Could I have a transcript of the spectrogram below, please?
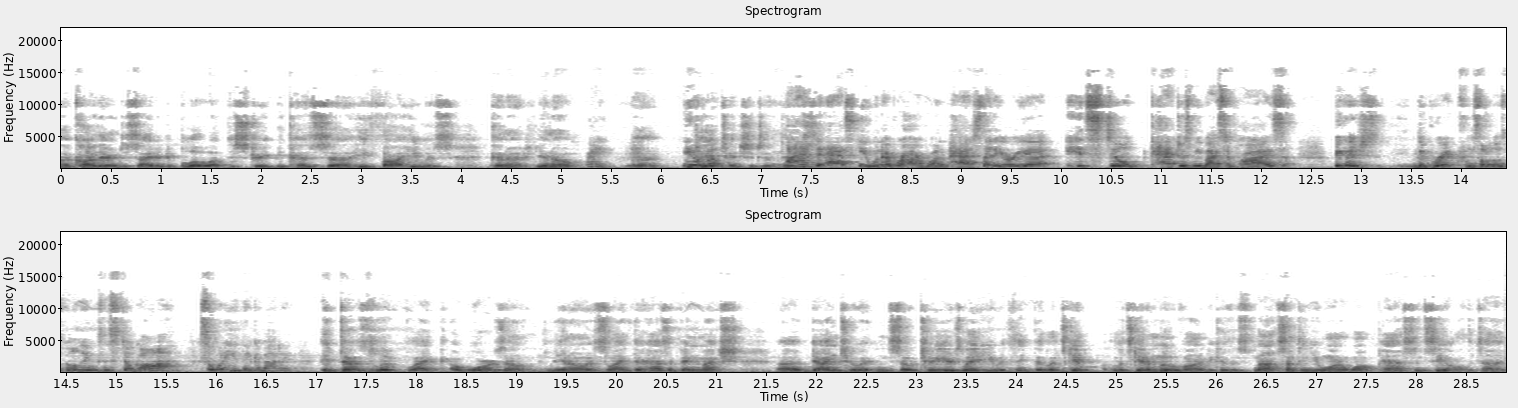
uh, car there and decided to blow up the street because uh, he thought he was gonna, you know, right. Uh, you know, pay attention to things. I have to ask you, whenever I run past that area, it still catches me by surprise because the brick from some of those buildings is still gone. So what do you think about it? It does look like a war zone. You know, it's like there hasn't been much uh, done to it, and so two years later, you would think that let's get let's get a move on it because it's not something you want to walk past and see all the time.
